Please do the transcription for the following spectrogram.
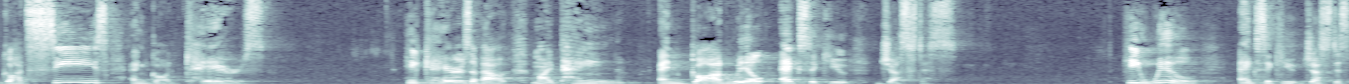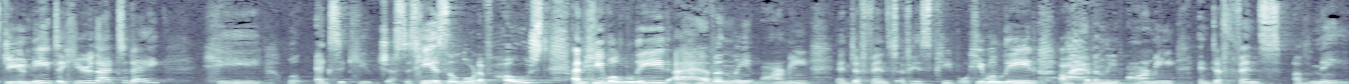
God sees, and God cares. He cares about my pain, and God will execute justice. He will execute justice. Do you need to hear that today? He will execute justice. He is the Lord of hosts, and he will lead a heavenly army in defense of his people. He will lead a heavenly army in defense of me.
